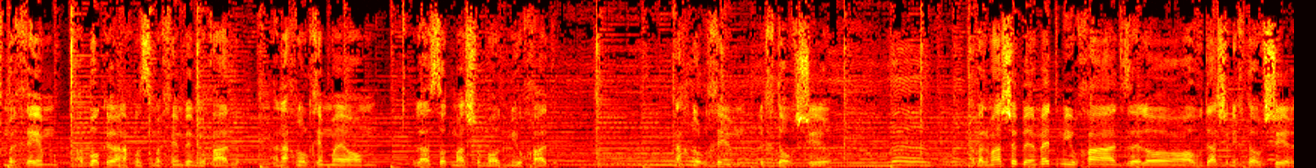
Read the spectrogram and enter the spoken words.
שמחים, הבוקר אנחנו שמחים במיוחד. אנחנו הולכים היום לעשות משהו מאוד מיוחד. אנחנו הולכים לכתוב שיר, אבל מה שבאמת מיוחד זה לא העובדה שנכתוב שיר.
